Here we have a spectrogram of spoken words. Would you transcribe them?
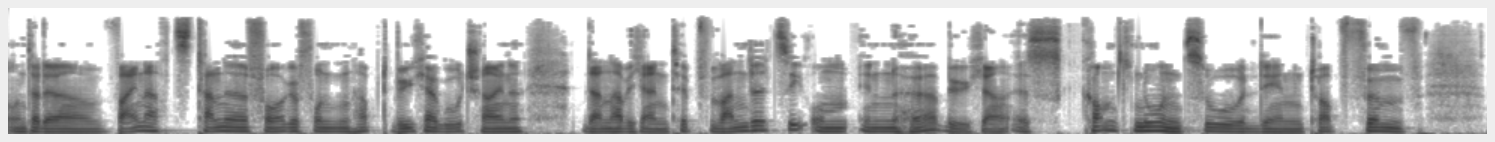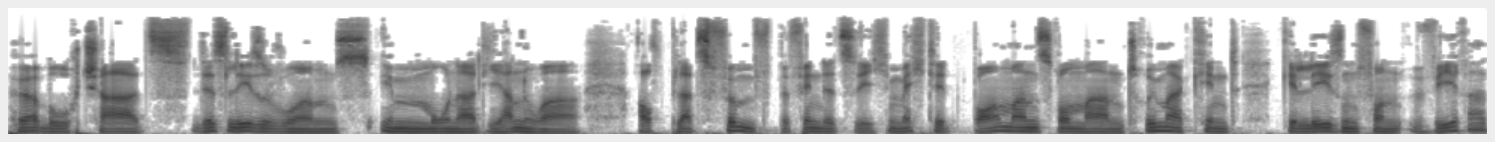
unter der Weihnachtstanne vorgefunden habt, Büchergutscheine, dann habe ich einen Tipp. Wandelt sie um in Hörbücher. Es kommt nun zu den Top 5 Hörbuchcharts des Lesewurms im Monat Januar. Auf Platz 5 befindet sich Mechtit Bormanns Roman Trümmerkind, gelesen von Vera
